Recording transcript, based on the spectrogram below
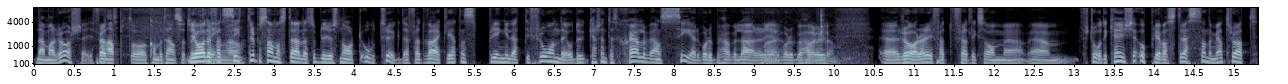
när man rör sig. För Snabbt och kompetensutveckling. Ja, därför att sitter du på samma ställe så blir du snart otrygg därför att verkligheten springer lätt ifrån dig och du kanske inte själv ens ser vad du behöver lära dig Nej, eller vad du behöver eh, röra dig för att, för att liksom, eh, eh, förstå. Det kan ju upplevas stressande men jag tror att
